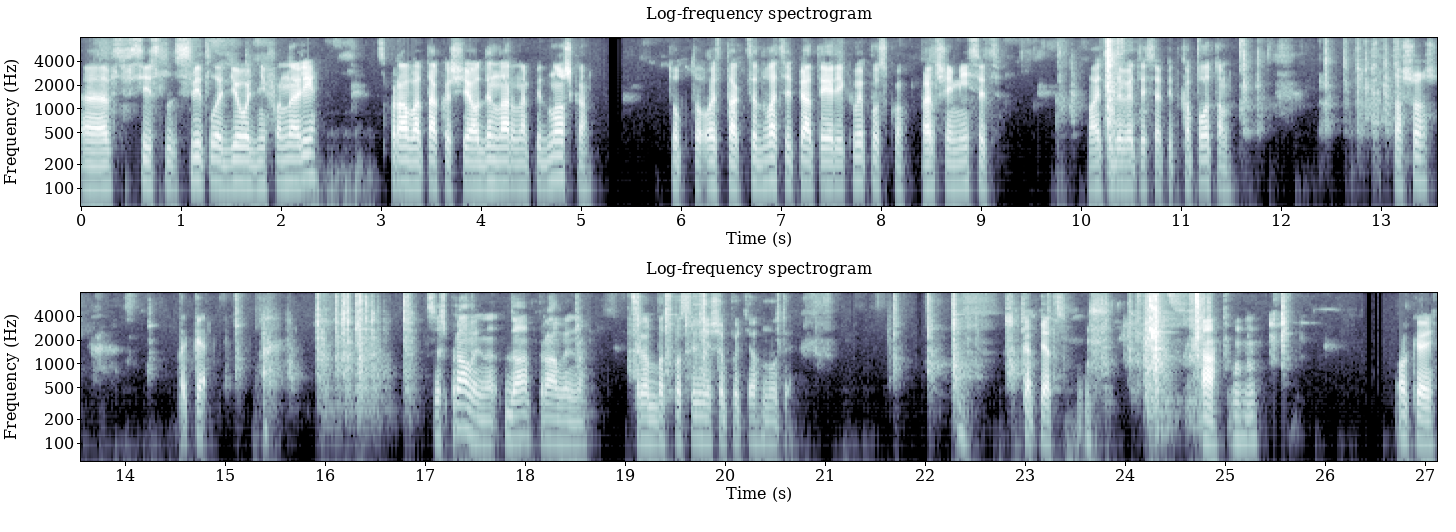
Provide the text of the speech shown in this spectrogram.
е, всі світлодіодні фонарі. Справа також є одинарна підножка. Тобто, ось так. Це 25-й рік випуску, перший місяць. Давайте дивитися під капотом. Та що ж таке? Це ж правильно? Так, да, правильно. Треба посильніше потягнути. Капець. А, угу. Окей.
